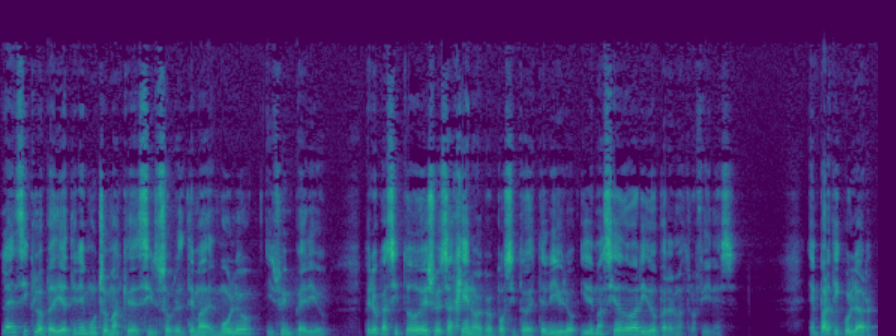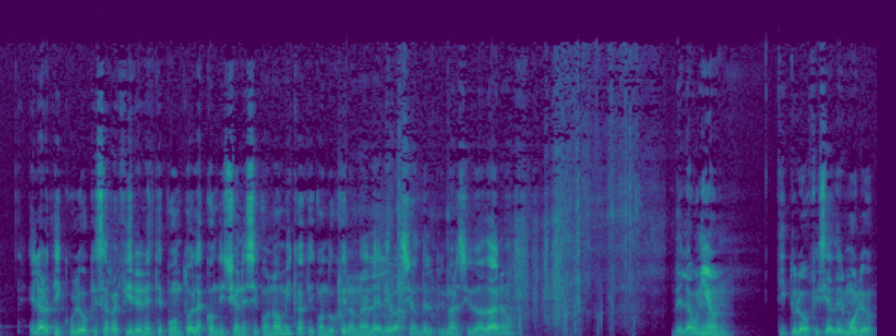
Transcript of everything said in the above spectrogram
La enciclopedia tiene mucho más que decir sobre el tema del mulo y su imperio, pero casi todo ello es ajeno al propósito de este libro y demasiado árido para nuestros fines. En particular, el artículo que se refiere en este punto a las condiciones económicas que condujeron a la elevación del primer ciudadano de la Unión, título oficial del mulo,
